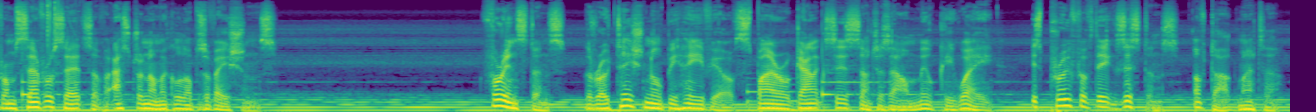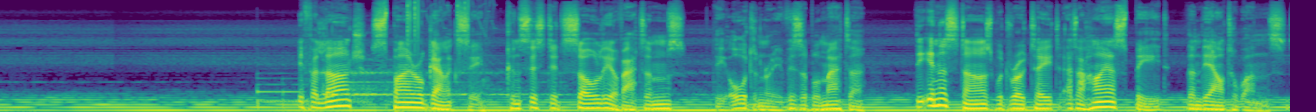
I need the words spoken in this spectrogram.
from several sets of astronomical observations. For instance, the rotational behavior of spiral galaxies such as our Milky Way is proof of the existence of dark matter. If a large spiral galaxy consisted solely of atoms, the ordinary visible matter, the inner stars would rotate at a higher speed than the outer ones.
